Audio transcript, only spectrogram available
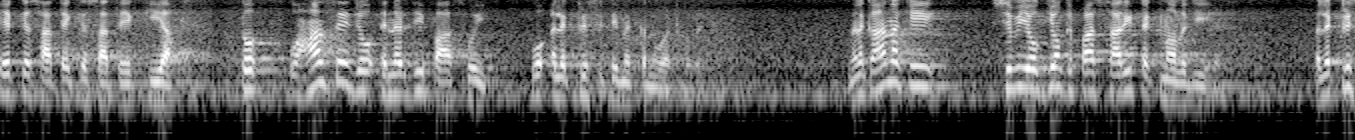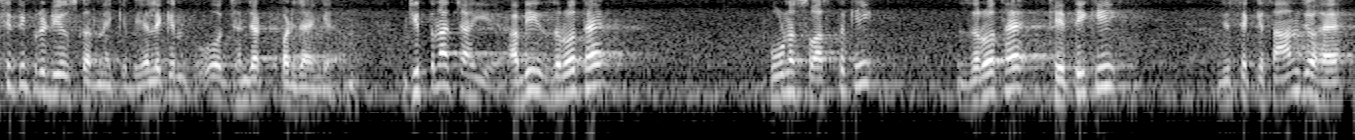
एक के साथ, एक के साथ एक किया तो वहाँ से जो एनर्जी पास हुई, वो इलेक्ट्रिसिटी में कन्वर्ट हो गई थी। मैंने कहा ना कि शिव योगियों के पास सारी टेक्नोलॉजी है। इलेक्ट्रिसिटी प्रोड्यूस करने की भी है, लेकिन वो झंझट पड़ जाएँगे। जितना चाहिए, अभी ज़रूरत है पूर्ण स्वास्थ्य की, ज़रूरत है खेती की, जिससे किसान जो है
